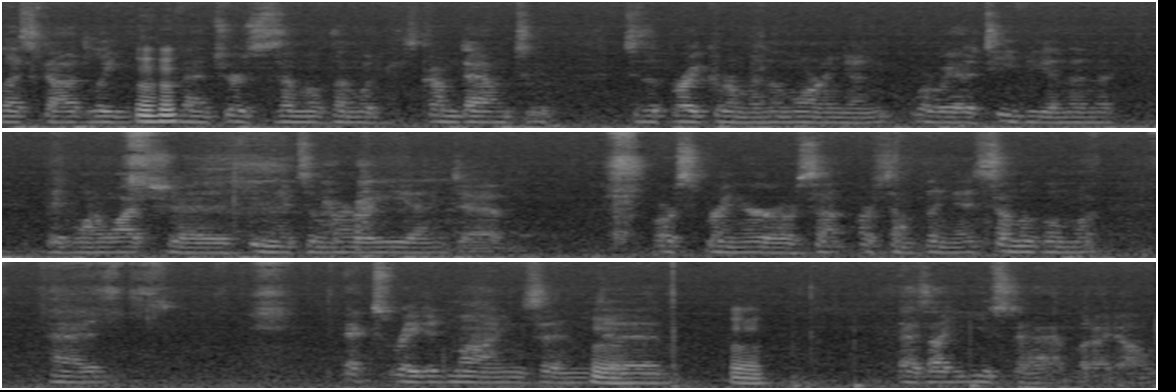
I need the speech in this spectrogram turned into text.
less godly Mhm. ventures. Some of them would come down to, to the break room in the morning and where we had a TV and then the, they'd wanna watch, uh, a of Maury and, uh, or Springer or some or something. And some of them were, had X-rated minds, and Hmm. uh, Hmm. as I used to have, but I don't.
